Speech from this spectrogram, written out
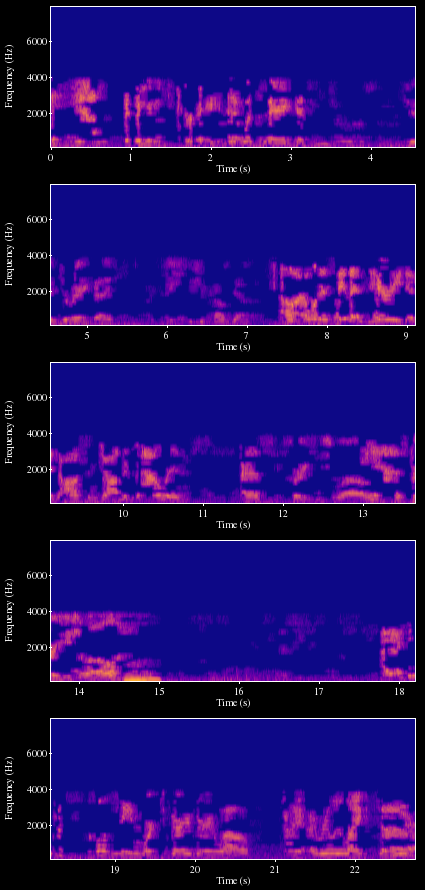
yeah, it was great. It was very good. Ginger Ale. I think you should calm down. Oh, I want to say that Terry did an awesome job as Alan. As Per usual. yeah, as per usual. Hmm. I, I think this whole scene worked very, very well. I, I really liked uh,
